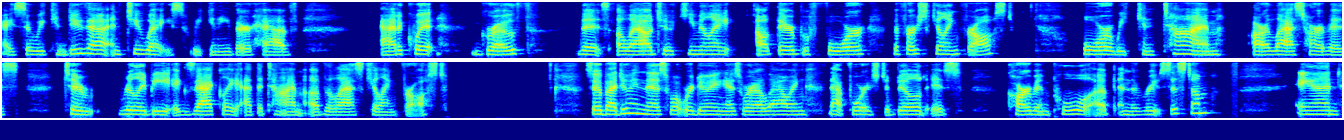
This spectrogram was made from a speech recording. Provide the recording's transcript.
Okay, so we can do that in two ways. We can either have adequate growth that's allowed to accumulate out there before the first killing frost, or we can time our last harvest to really be exactly at the time of the last killing frost. So by doing this, what we're doing is we're allowing that forage to build its carbon pool up in the root system. And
